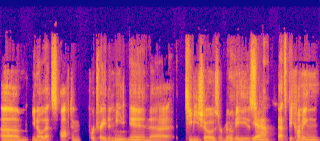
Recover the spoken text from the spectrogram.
um you know that's often portrayed in me in uh tv shows or movies yeah that's becoming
